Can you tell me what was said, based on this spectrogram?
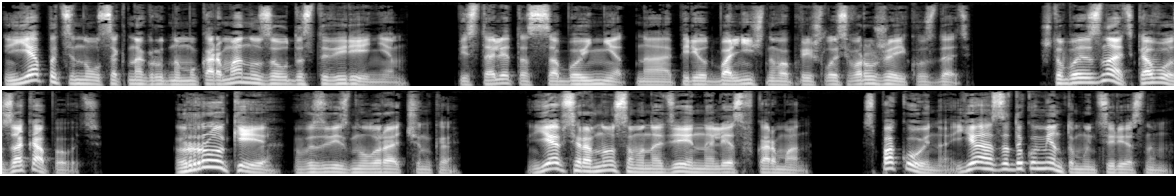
Я потянулся к нагрудному карману за удостоверением. Пистолета с собой нет, на период больничного пришлось в оружейку сдать. Чтобы знать, кого закапывать. «Руки!» — взвизгнул Радченко. Я все равно самонадеянно лез в карман. «Спокойно, я за документом интересным.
